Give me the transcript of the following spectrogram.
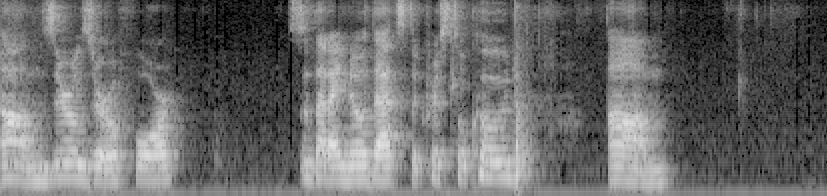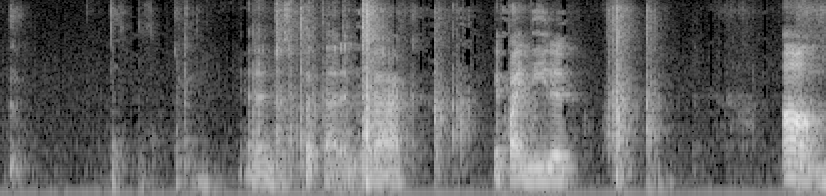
um, 004 so that I know that's the crystal code. Um, and then just put that in the back if I need it. Um,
